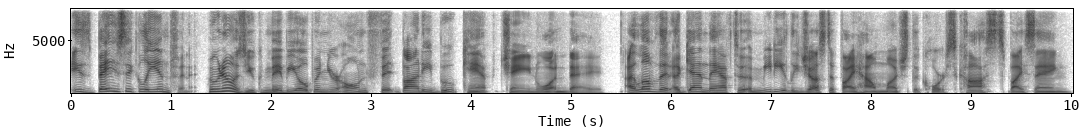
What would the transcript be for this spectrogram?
is basically infinite. Who knows, you can maybe open your own Fit Body boot camp chain one day. I love that again they have to immediately justify how much the course costs by saying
